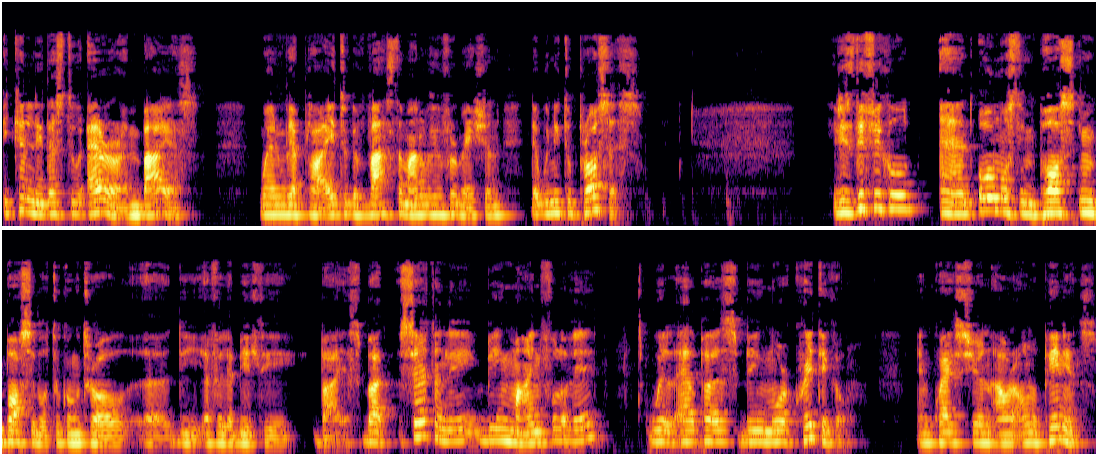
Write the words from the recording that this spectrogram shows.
it can lead us to error and bias when we apply it to the vast amount of information that we need to process. It is difficult and almost impos- impossible to control uh, the availability bias, but certainly being mindful of it will help us being more critical and question our own opinions,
